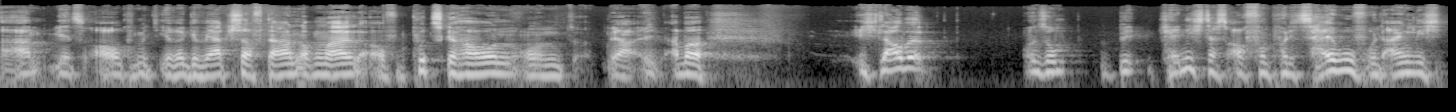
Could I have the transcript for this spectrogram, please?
haben jetzt auch mit ihrer Gewerkschaft da nochmal auf den Putz gehauen. Und ja, ich- aber ich glaube, und so kenne ich das auch vom Polizeiruf und eigentlich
